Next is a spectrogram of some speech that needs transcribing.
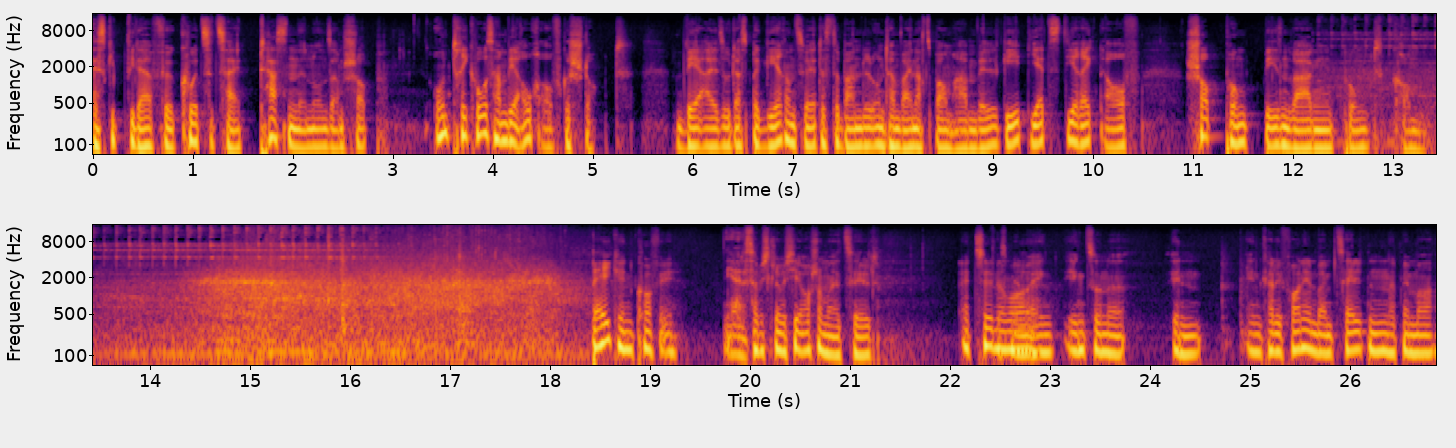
Es gibt wieder für kurze Zeit Tassen in unserem Shop. Und Trikots haben wir auch aufgestockt. Wer also das begehrenswerteste Bundle unterm Weihnachtsbaum haben will, geht jetzt direkt auf shop.besenwagen.com. Bacon Coffee. Ja, das habe ich, glaube ich, hier auch schon mal erzählt. Erzähl nochmal. irgend, irgend so eine in, in Kalifornien beim Zelten hat mir mal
